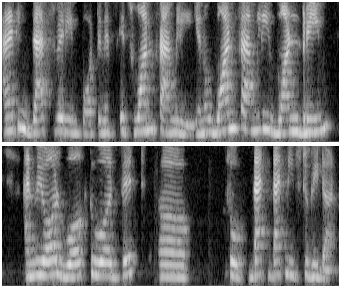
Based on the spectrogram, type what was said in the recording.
And I think that's very important. It's, it's one family, you know, one family, one dream, and we all work towards it. Uh, so that, that needs to be done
